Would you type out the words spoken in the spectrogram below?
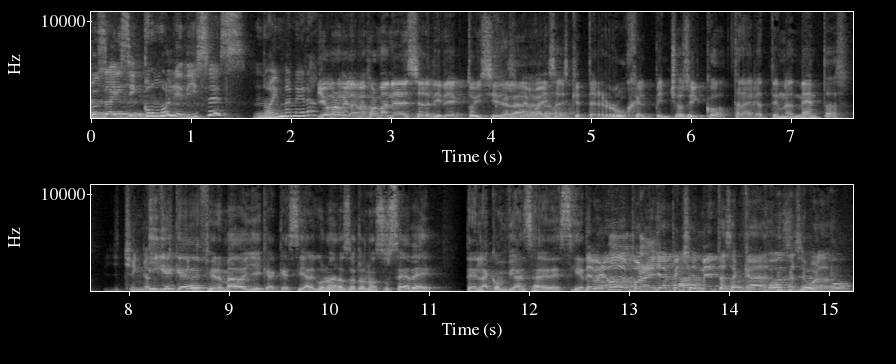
pues ahí sí, ¿cómo le dices? No hay manera. Yo creo que la mejor manera es ser directo y si decirle, Claro. güey, sabes que te ruge el pinche hocico, trágate unas mentas y chingas. Y que quede firmado, Yeka, que si alguno de nosotros nos sucede, ten la confianza de decirlo. Deberíamos de poner ya pinches mentas acá, asegurado.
